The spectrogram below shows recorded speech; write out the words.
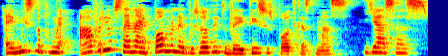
εμείς θα τα πούμε αύριο σε ένα επόμενο επεισόδιο του Dietitious Podcast μας. Γεια σας!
